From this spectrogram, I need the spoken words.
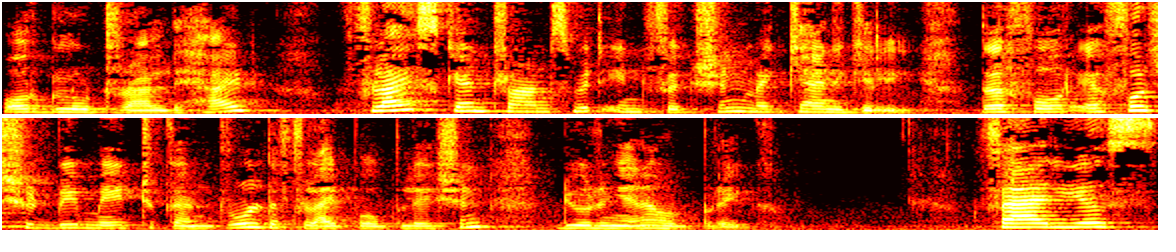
or glutaraldehyde. Flies can transmit infection mechanically. Therefore, efforts should be made to control the fly population during an outbreak. Farriers,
